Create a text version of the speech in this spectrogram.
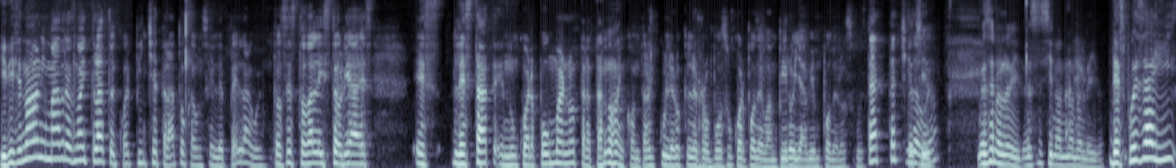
Y dice, no, ni madres, no hay trato. ¿Y cuál pinche trato, cabrón? Se le pela, güey. Entonces toda la historia es, es Lestat en un cuerpo humano tratando de encontrar el culero que le robó su cuerpo de vampiro ya bien poderoso. güey. Está, está chido, ¿Está güey. Ese no lo he leído. Ese sí no, no lo he leído. Después de ahí,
